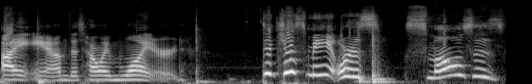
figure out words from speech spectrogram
I am. That's how I'm wired. Is it just me, or is Smalls'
